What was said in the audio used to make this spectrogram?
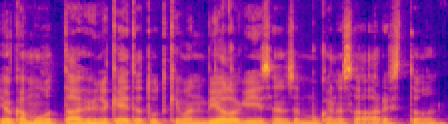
joka muuttaa hylkeitä tutkivan biologiisensa mukana saaristoon.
